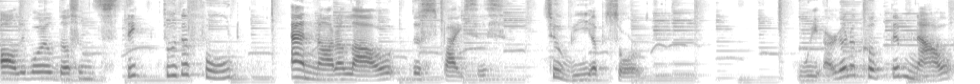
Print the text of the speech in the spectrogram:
olive oil doesn't stick to the food and not allow the spices to be absorbed. We are gonna cook them now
